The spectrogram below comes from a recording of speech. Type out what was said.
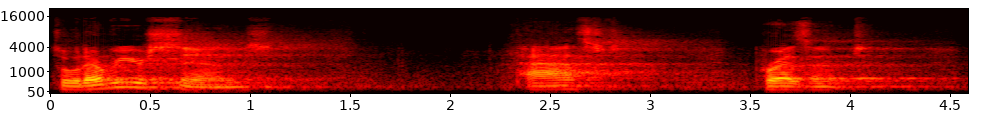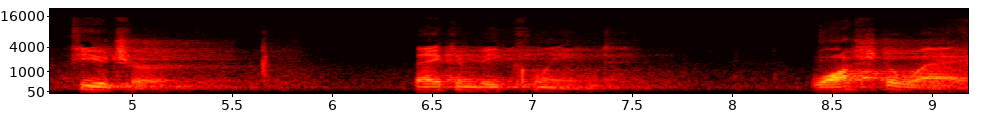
So, whatever your sins, past, present, future, they can be cleaned, washed away,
